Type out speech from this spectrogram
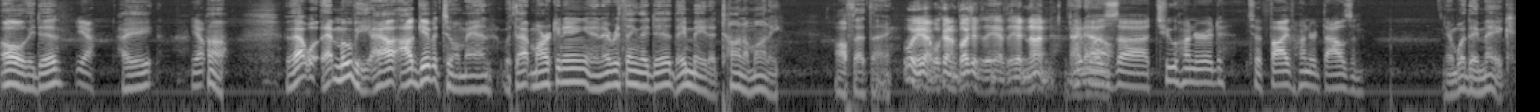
Oh, they did. Yeah. High eight. Yep. Huh. That that movie, I'll, I'll give it to them, man. With that marketing and everything they did, they made a ton of money off that thing. Well, yeah. What kind of budget did they have? They had none. I it know. was uh, 200 to 500,000. and what they make,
